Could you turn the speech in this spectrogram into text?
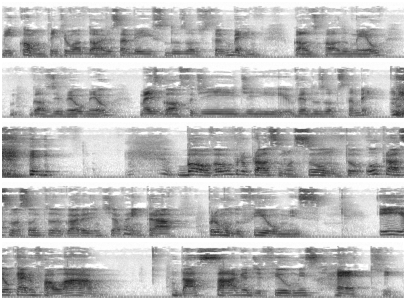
Me contem, que eu adoro saber isso dos outros também. Gosto de falar do meu, gosto de ver o meu, mas gosto de, de ver dos outros também. Bom, vamos para o próximo assunto. O próximo assunto agora a gente já vai entrar para o mundo filmes. E eu quero falar da saga de filmes REC.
